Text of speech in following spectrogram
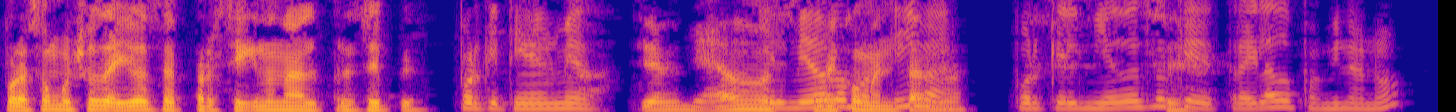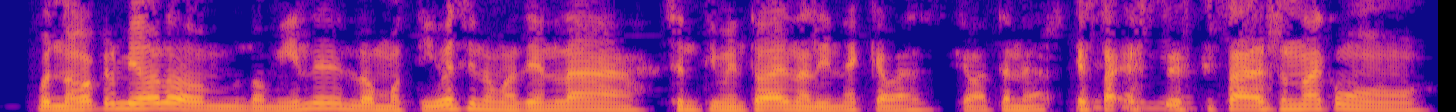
por eso muchos de ellos se persignan al principio. porque tienen miedo. Tienen miedo, el miedo lo motiva, porque el miedo es lo que trae la dopamina, ¿no? Pues no creo que el miedo lo domine, lo motive, sino más bien la sentimiento de adrenalina que va, que va a tener. Que está, es, es que está, es una como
